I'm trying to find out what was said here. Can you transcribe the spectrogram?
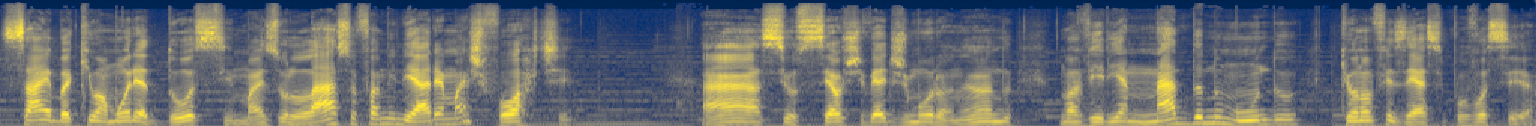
saiba que o amor é doce, mas o laço familiar é mais forte. Ah, se o céu estiver desmoronando, não haveria nada no mundo que eu não fizesse por você.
